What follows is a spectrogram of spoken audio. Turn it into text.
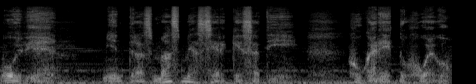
Muy bien. Mientras más me acerques a ti, jugaré tu juego.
